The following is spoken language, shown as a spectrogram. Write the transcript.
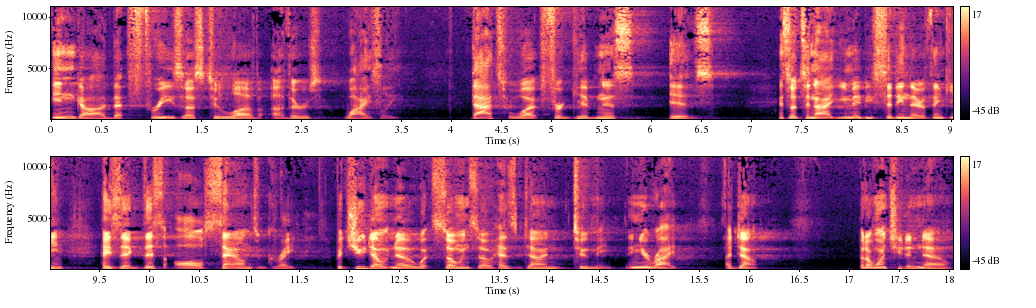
in God that frees us to love others wisely. That's what forgiveness is. And so tonight you may be sitting there thinking, hey, Zig, this all sounds great, but you don't know what so and so has done to me. And you're right. I don't. But I want you to know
